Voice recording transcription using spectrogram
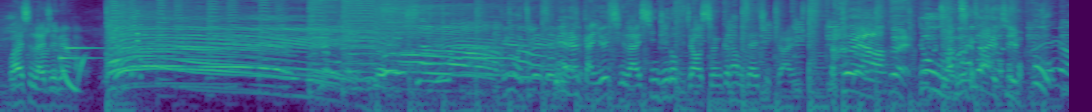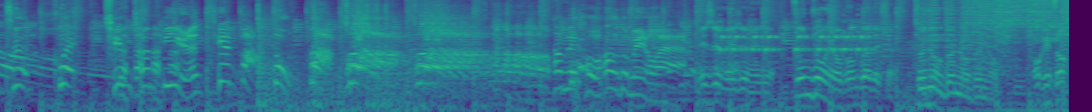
我还是来这边感觉起来心机都比较深，跟他们在一起比较安全。对啊，对，跟他们在一起不吃亏，青春逼人，天霸斗霸，霸霸。他们连口号都没有哎。没事没事没事，尊重有鹏哥的选择，尊重尊重尊重。OK，走。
